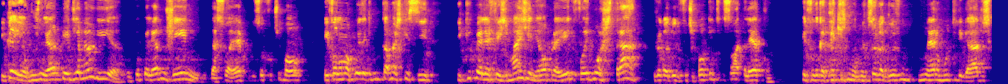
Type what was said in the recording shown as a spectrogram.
E ganhei alguns duelos, perdi a maioria, porque o Pelé era um gênio da sua época, do seu futebol. Ele falou uma coisa que nunca mais esqueci. E que o Pelé fez de mais genial para ele foi mostrar o jogador de futebol que que ser um atleta. Ele falou que até aquele momento os jogadores não, eram muito ligados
